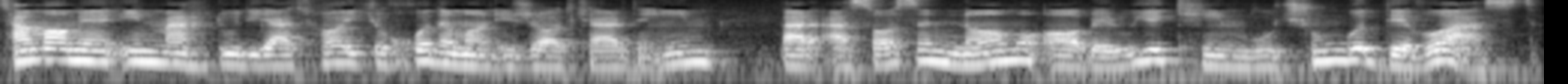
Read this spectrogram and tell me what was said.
تمام این محدودیت هایی که خودمان ایجاد کرده ایم بر اساس نام و آبروی کیمبوچونگ و دو است.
